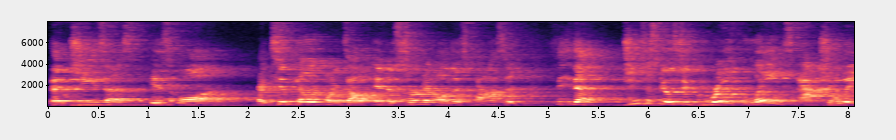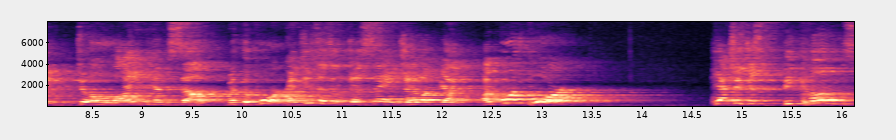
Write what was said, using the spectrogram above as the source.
that Jesus is on. Right? Tim Keller points out in a sermon on this passage that Jesus goes to great actually to align himself with the poor. Right? Jesus doesn't just say, show up and be like, I'm for the poor. He actually just becomes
